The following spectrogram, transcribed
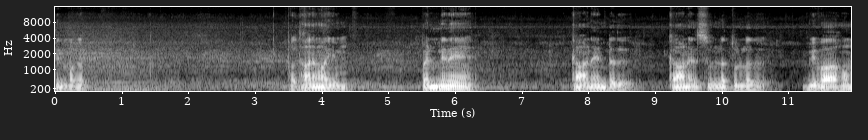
തിന്മകൾ. പ്രധാനമായും പെണ്ണിനെ കാണേണ്ടത് കാണൽ സുന്നത്തുള്ളത് വിവാഹം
